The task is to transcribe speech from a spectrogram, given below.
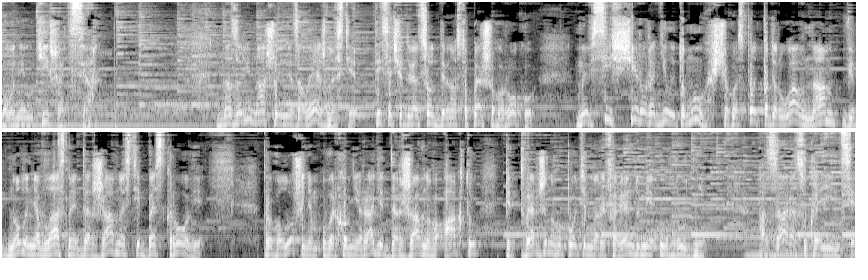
бо вони утішаться. На зорі нашої незалежності 1991 року ми всі щиро раділи тому, що Господь подарував нам відновлення власної державності без крові, проголошенням у Верховній Раді державного акту, підтвердженого потім на референдумі у грудні. А зараз українці,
